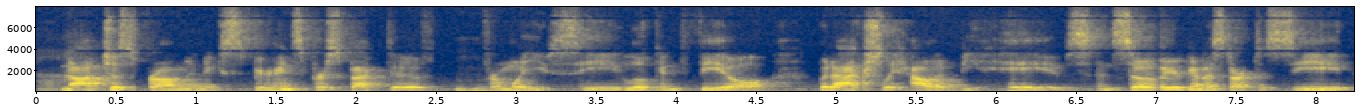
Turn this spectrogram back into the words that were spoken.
ah. not just from an experience perspective, mm-hmm. from what you see, look, and feel, but actually how it behaves. And so you're going to start to see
